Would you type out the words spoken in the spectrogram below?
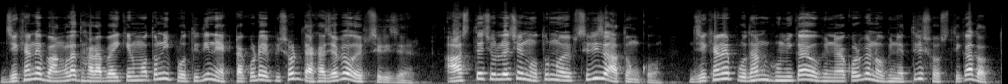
যেখানে বাংলা ধারাবাহিকের মতনই প্রতিদিন একটা করে এপিসোড দেখা যাবে ওয়েব সিরিজের। আসতে চলেছে নতুন ওয়েব সিরিজ আতঙ্ক, যেখানে প্রধান ভূমিকায় অভিনয় করবেন অভিনেত্রী স্বস্তিকা দত্ত।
